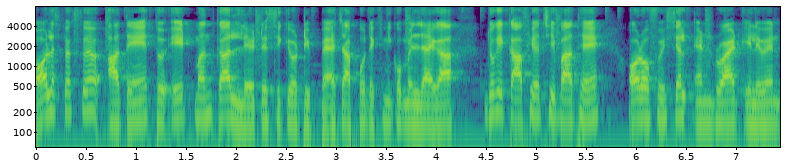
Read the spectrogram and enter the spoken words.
ऑल स्पेक्स में आते हैं तो एट मंथ का लेटेस्ट सिक्योरिटी पैच आपको देखने को मिल जाएगा, जो कि काफ़ी अच्छी बात है। और ऑफिशियल एंड्रॉयड 11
